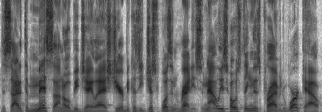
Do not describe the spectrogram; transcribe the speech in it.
decided to miss on OBJ last year because he just wasn't ready. So now he's hosting this private workout.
